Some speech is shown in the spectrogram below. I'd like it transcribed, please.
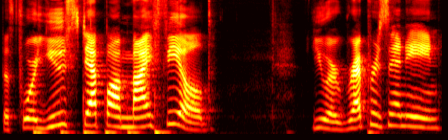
Before you step on my field, you are representing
